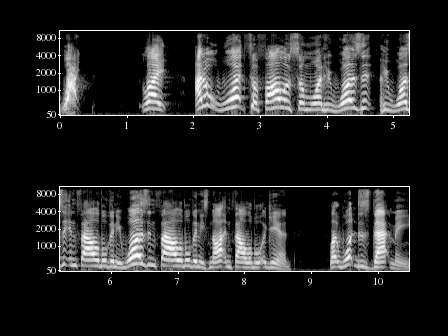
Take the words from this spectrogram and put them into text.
What? Like, I don't want to follow someone who wasn't who wasn't infallible, then he was infallible, then he's not infallible again. Like, what does that mean,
